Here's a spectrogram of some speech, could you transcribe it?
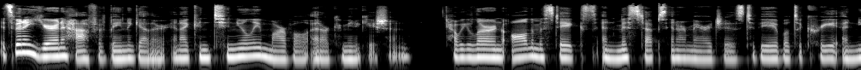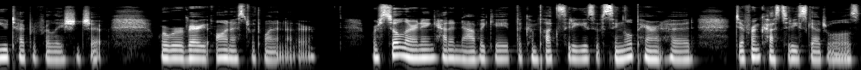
It's been a year and a half of being together, and I continually marvel at our communication. How we learn all the mistakes and missteps in our marriages to be able to create a new type of relationship where we're very honest with one another. We're still learning how to navigate the complexities of single parenthood, different custody schedules,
